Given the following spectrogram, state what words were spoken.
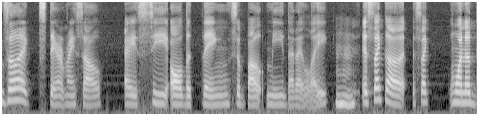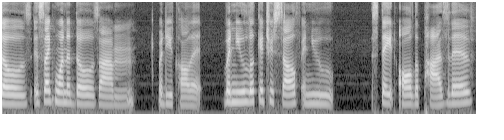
So like stare at myself. I see all the things about me that I like. Mm-hmm. It's like a it's like one of those it's like one of those um what do you call it when you look at yourself and you state all the positive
